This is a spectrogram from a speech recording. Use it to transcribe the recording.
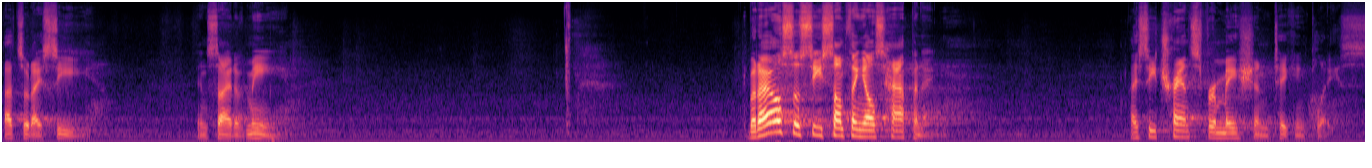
That's what I see inside of me. But I also see something else happening. I see transformation taking place,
